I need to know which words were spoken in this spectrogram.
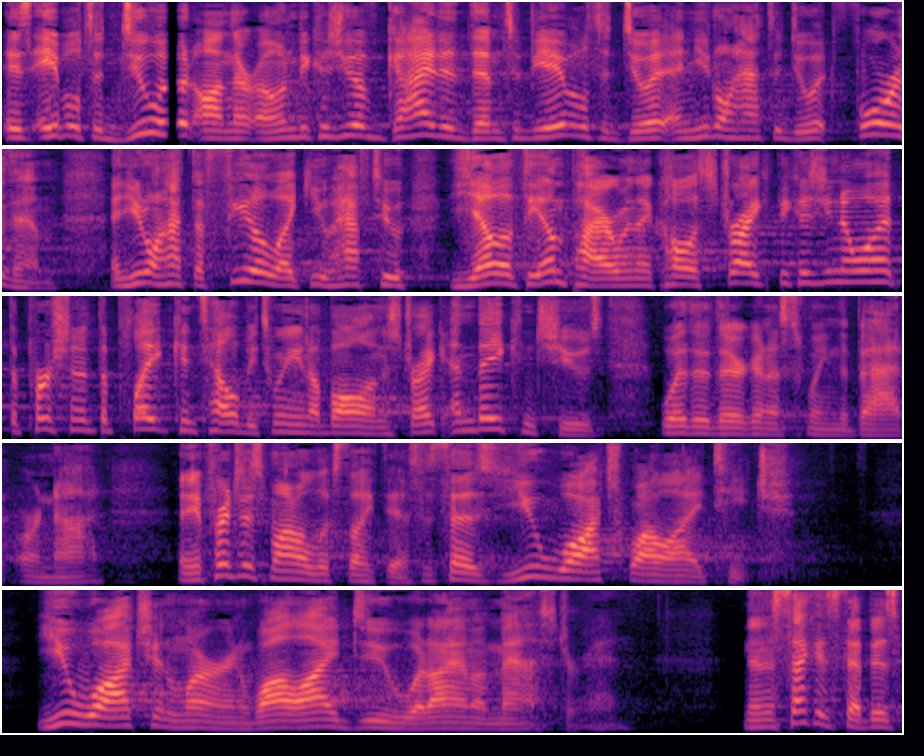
is able to do it on their own because you have guided them to be able to do it and you don't have to do it for them. And you don't have to feel like you have to yell at the umpire when they call a strike because you know what? The person at the plate can tell between a ball and a strike and they can choose whether they're going to to swing the bat or not. And the apprentice model looks like this it says, You watch while I teach. You watch and learn while I do what I am a master at. then the second step is,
